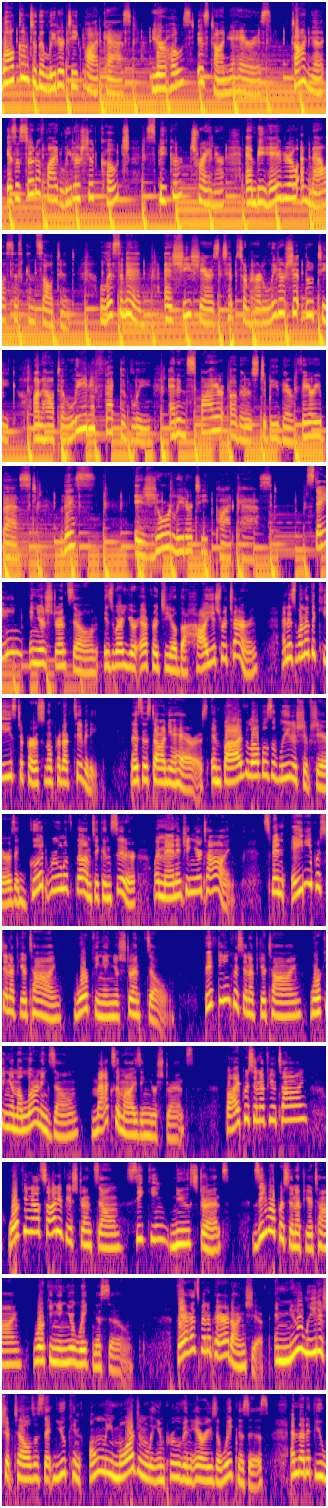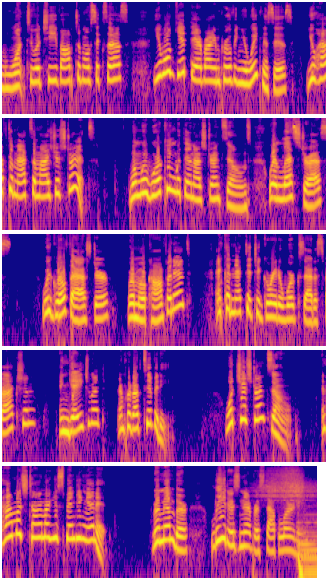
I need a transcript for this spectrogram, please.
Welcome to the Leader Teak podcast. Your host is Tanya Harris. Tanya is a certified leadership coach, speaker, trainer, and behavioral analysis consultant. Listen in as she shares tips from her leadership boutique on how to lead effectively and inspire others to be their very best. This is your Leader Teak podcast. Staying in your strength zone is where your efforts yield the highest return and is one of the keys to personal productivity. This is Tanya Harris, and five levels of leadership shares a good rule of thumb to consider when managing your time. Spend 80% of your time working in your strength zone, 15% of your time working in the learning zone, maximizing your strengths, 5% of your time working outside of your strength zone, seeking new strengths, 0% of your time working in your weakness zone. There has been a paradigm shift, and new leadership tells us that you can only marginally improve in areas of weaknesses, and that if you want to achieve optimal success, you won't get there by improving your weaknesses. You have to maximize your strengths. When we're working within our strength zones, we're less stressed, we grow faster, we're more confident, and connected to greater work satisfaction, engagement, and productivity. What's your strength zone? And how much time are you spending in it? Remember, leaders never stop learning.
